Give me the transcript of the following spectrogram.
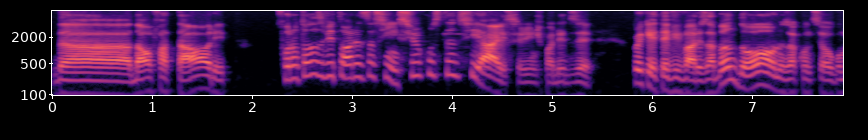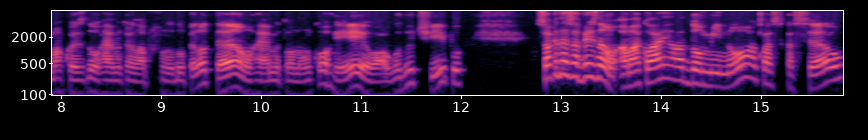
da, da AlphaTauri, foram todas vitórias, assim, circunstanciais, se a gente pode dizer porque teve vários abandonos, aconteceu alguma coisa do Hamilton lá pro fundo do pelotão, o Hamilton não correu, algo do tipo. Só que dessa vez não, a McLaren ela dominou a classificação,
